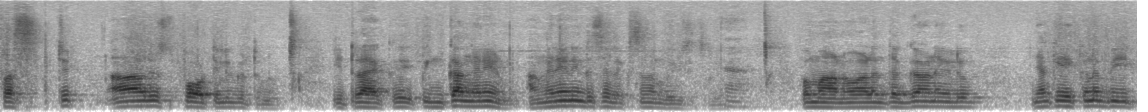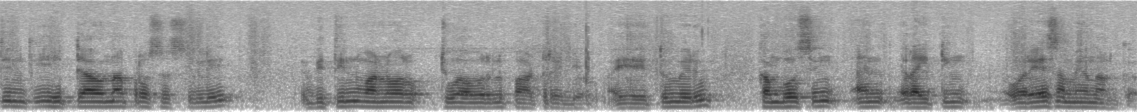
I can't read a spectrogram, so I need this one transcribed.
ഫസ്റ്റ് ആ ഒരു സ്പോട്ടിൽ കിട്ടണം. ഈ ട്രാക്ക് ഇപ്പൊ എനിക്ക് അങ്ങനെയാണ് അങ്ങനെയാണ് എന്റെ സെലക്ഷൻ സംഭവിച്ചിട്ടുള്ളത്. ഇപ്പൊ മാണവാളൻ തഗ്ഗാണെങ്കിലും ഞാൻ കേൾക്കുന്ന ബീറ്റ് എനിക്ക് ഹിറ്റ് ആവുന്ന പ്രോസസ്സിൽ വിത്തിൻ വൺ ഓർ ടു അവറിൽ പാട്ട് റെഡിയാവും ഏറ്റവും വരും. കമ്പോസിങ് ആൻഡ് റൈറ്റിംഗ് ഒരേ സമയം നടക്കുക.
